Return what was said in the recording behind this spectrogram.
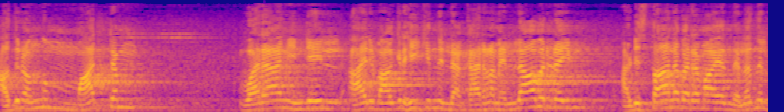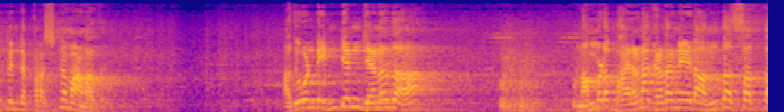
അതിനൊന്നും മാറ്റം വരാൻ ഇന്ത്യയിൽ ആരും ആഗ്രഹിക്കുന്നില്ല. കാരണം എല്ലാവരുടെയും അടിസ്ഥാനപരമായ നിലനിൽപ്പിന്റെ പ്രശ്നമാണത്. അതുകൊണ്ട് ഇന്ത്യൻ ജനത നമ്മുടെ ഭരണഘടനയുടെ അന്തസത്ത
